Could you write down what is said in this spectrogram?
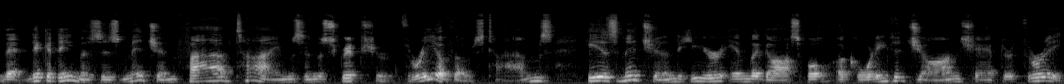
that Nicodemus is mentioned five times in the scripture. Three of those times he is mentioned here in the gospel according to John chapter 3.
